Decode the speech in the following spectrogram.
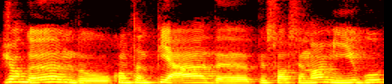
jogando, contando piada, pessoal sendo amigo.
